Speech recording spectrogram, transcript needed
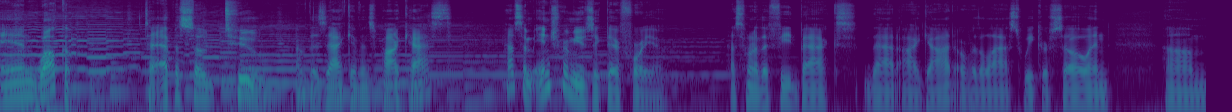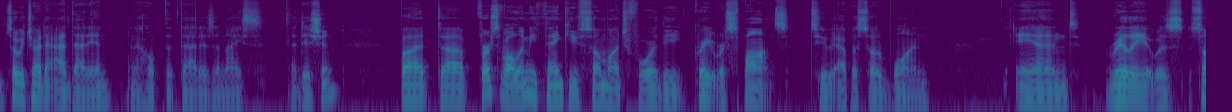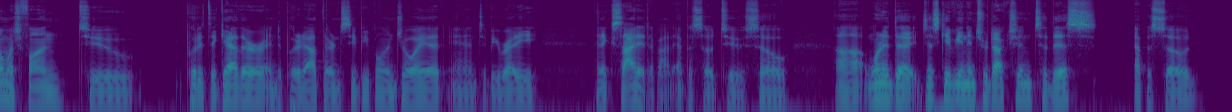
and welcome to episode two of the Zack Evans podcast. Have some intro music there for you. That's one of the feedbacks that I got over the last week or so, and um, so we tried to add that in, and I hope that that is a nice addition. But uh, first of all, let me thank you so much for the great response to episode one. And really, it was so much fun to put it together and to put it out there and see people enjoy it and to be ready and excited about episode two. So, uh, wanted to just give you an introduction to this episode,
